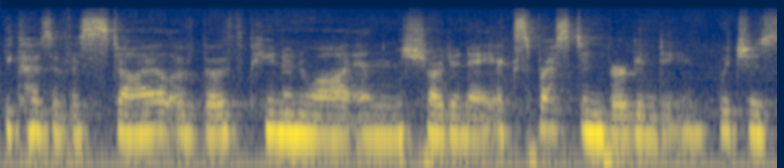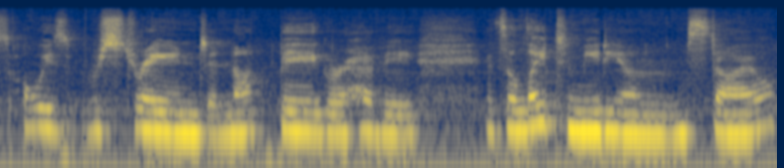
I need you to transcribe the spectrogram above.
because of the style of both Pinot Noir and Chardonnay expressed in Burgundy, which is always restrained and not big or heavy. It's a light to medium style,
